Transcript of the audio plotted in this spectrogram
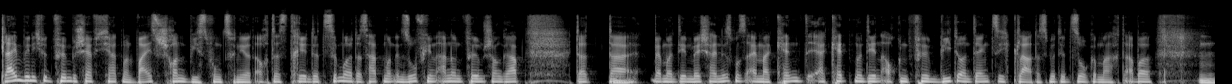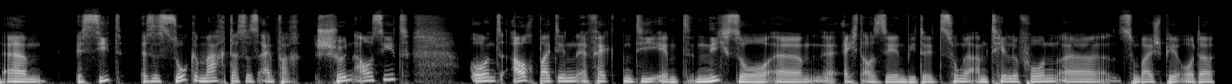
klein wenig mit Film beschäftigt hat, man weiß schon, wie es funktioniert. Auch das drehende Zimmer, das hat man in so vielen anderen Filmen schon gehabt. Da, da, mhm. wenn man den Mechanismus einmal kennt, erkennt man den auch im Film wieder und denkt sich, klar, das wird jetzt so gemacht. Aber mhm. ähm, es sieht, es ist so gemacht, dass es einfach schön aussieht und auch bei den Effekten, die eben nicht so ähm, echt aussehen, wie die Zunge am Telefon äh, zum Beispiel oder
